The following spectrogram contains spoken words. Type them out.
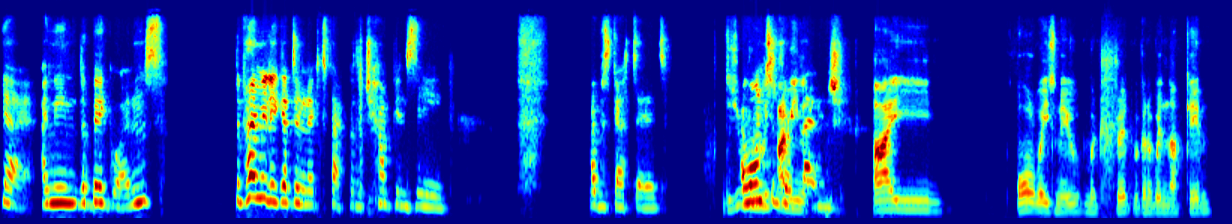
yeah, I mean, the big ones, the Premier League, I didn't expect, but the Champions League, I was gutted. Did you I really? wanted I mean, revenge. I always knew Madrid were going to win that game.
